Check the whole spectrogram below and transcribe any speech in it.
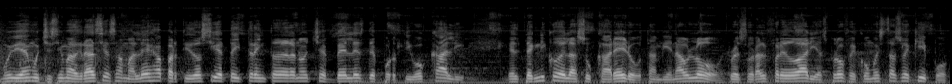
Muy bien, muchísimas gracias Amaleja. Partido 7 y 30 de la noche, Vélez Deportivo Cali. El técnico del azucarero también habló, profesor Alfredo Arias. Profe, ¿cómo está su equipo?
